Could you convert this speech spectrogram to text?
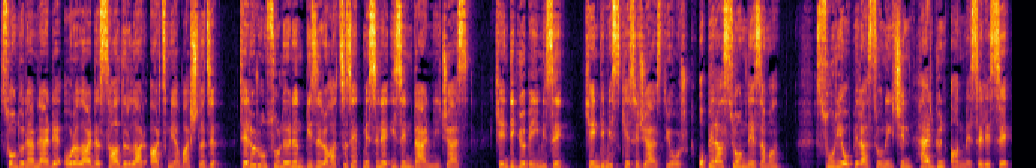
Son dönemlerde oralarda saldırılar artmaya başladı. Terör unsurlarının bizi rahatsız etmesine izin vermeyeceğiz. Kendi göbeğimizi kendimiz keseceğiz diyor. Operasyon ne zaman? Suriye operasyonu için her gün an meselesi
